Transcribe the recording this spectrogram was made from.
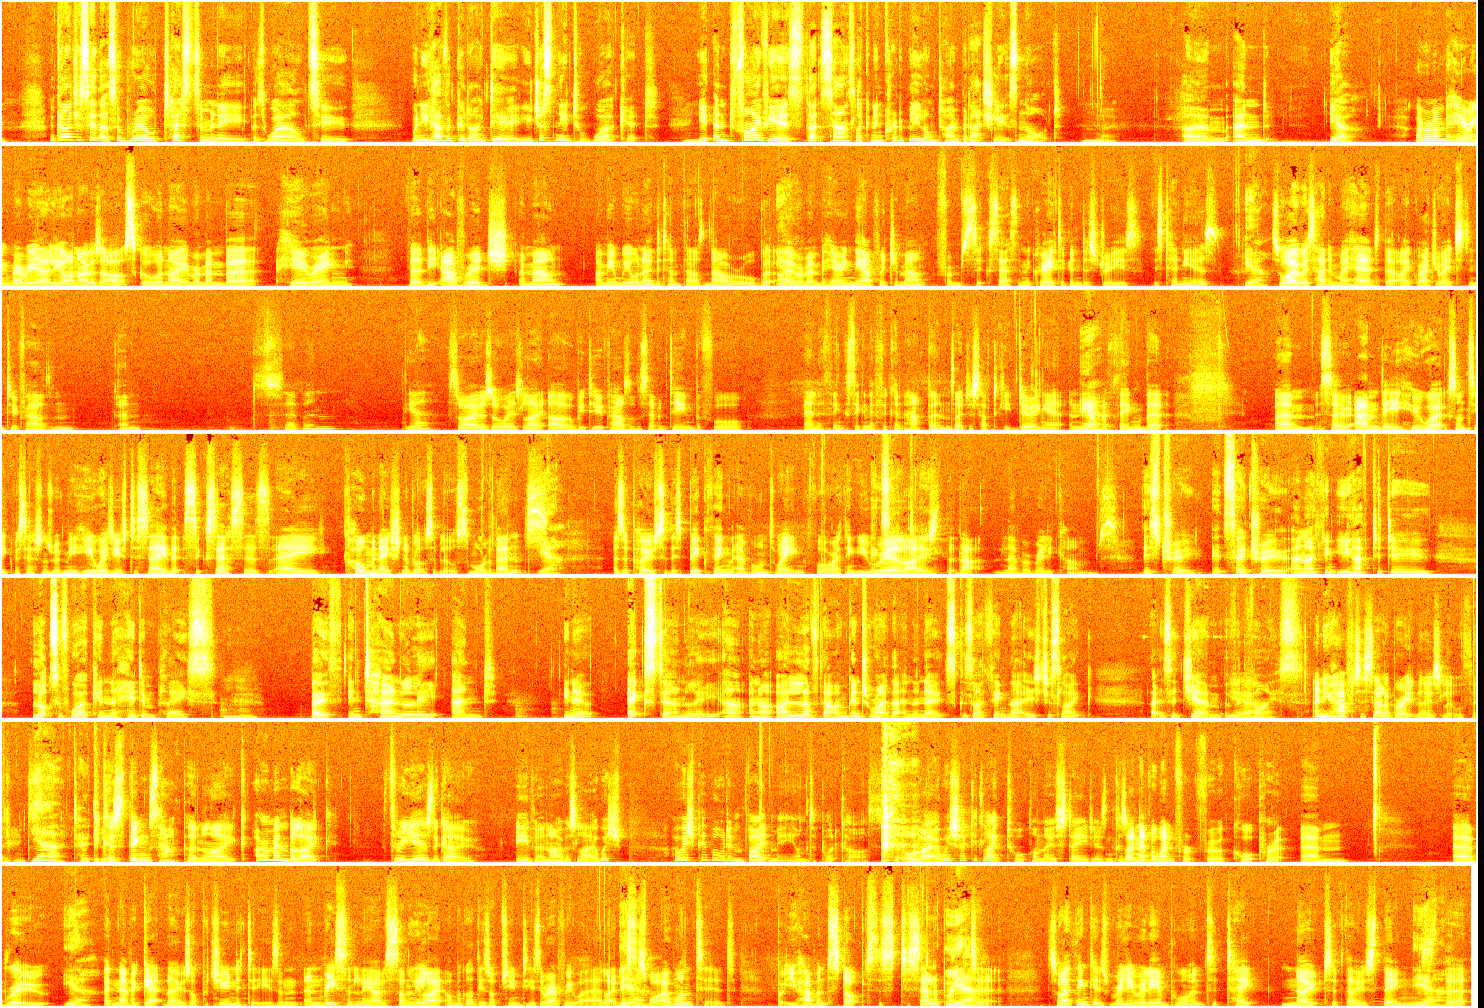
And can I just say that's a real testimony as well to when you have a good idea, you just need to work it. Mm. You, and five years, that sounds like an incredibly long time, but actually it's not. no. Um, and yeah, I remember hearing very early on, I was at art school, and I remember hearing that the average amount, I mean, we all know the 10,000 hour rule, but I remember hearing the average amount from success in the creative industries is 10 years. yeah, So I always had in my head that I graduated in 2007. Yeah. So I was always like, oh, it'll be 2017 before anything significant happens. I just have to keep doing it. And the Yeah. other thing that, um, so Andy, who works on Secret Sessions with me, he always used to say that success is a culmination of lots of little small events yeah, as opposed to this big thing that everyone's waiting for. I think you Exactly. realise that that never really comes. it's true. It's so true. And I think you have to do lots of work in the hidden place, both internally and, you know, externally. Uh, and I, I love that. I'm going to write that in the notes because I think that is just like, that is a gem of Yeah. advice. And you have to celebrate those little things. Yeah, totally. because things happen like i remember like three years ago even i was like i wish i wish people would invite me onto podcasts or like i wish i could like talk on those stages and because i never went for, through a corporate um uh, route yeah, i'd never get those opportunities and and recently i was suddenly like oh my god these opportunities are everywhere like this Yeah. is what i wanted but you haven't stopped to, to celebrate Yeah. it so i think it's really really important to take note of those things Yeah. that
